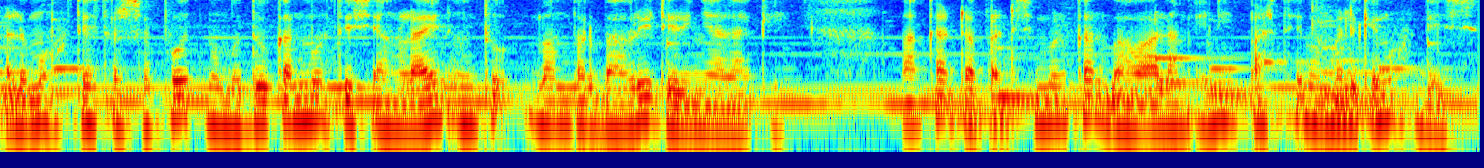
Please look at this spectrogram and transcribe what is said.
Lalu muhtis tersebut membutuhkan muhtis yang lain untuk memperbaharui dirinya lagi. Maka dapat disimpulkan bahwa alam ini pasti memiliki muhdis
